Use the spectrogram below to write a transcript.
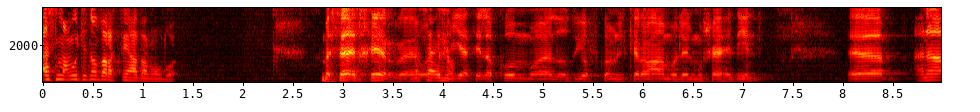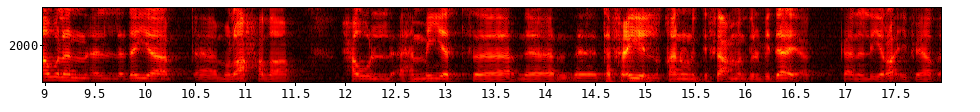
أسمع وجهة نظرك في هذا الموضوع. مساء الخير مساء وتحياتي لكم ولضيوفكم الكرام وللمشاهدين. آه، أنا اولا لدي آه، ملاحظة حول أهمية آه، آه، تفعيل قانون الدفاع منذ البداية. كان لي رأي في هذا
